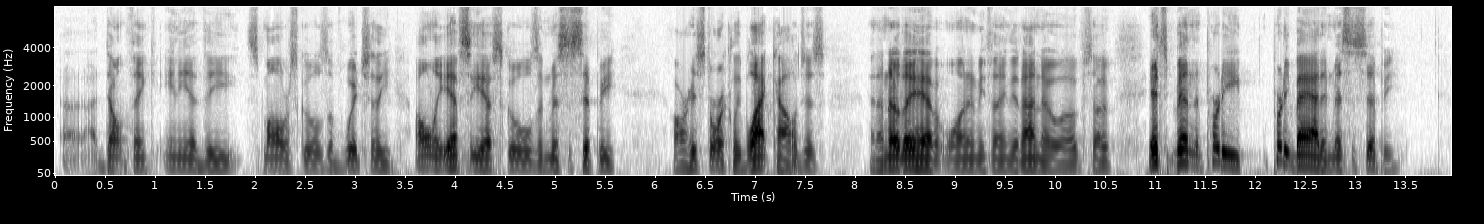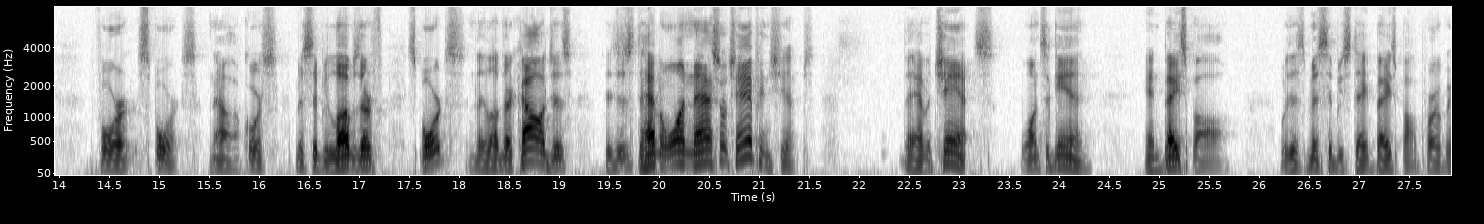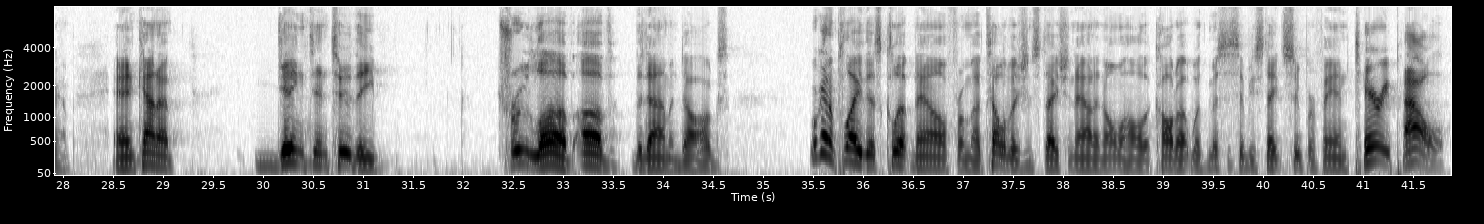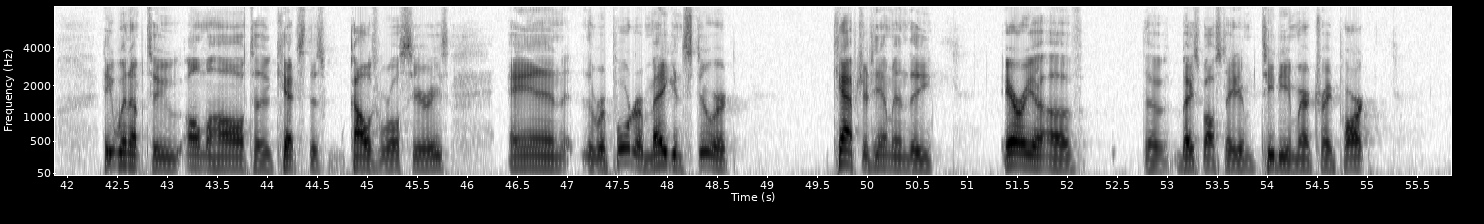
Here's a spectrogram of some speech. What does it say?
uh, I don't think any of the smaller schools, of which the only FCS schools in Mississippi are historically black colleges, and I know they haven't won anything that I know of. So it's been pretty pretty bad in Mississippi for sports. Now, of course, Mississippi loves their sports, they love their colleges. They just haven't won national championships. They have a chance once again in baseball with this Mississippi State baseball program, and kind of getting into the true love of the Diamond Dogs, we're going to play this clip now from a television station out in Omaha that caught up with Mississippi State superfan Terry Powell. He went up to Omaha to catch this College World Series, and the reporter Megan Stewart captured him in the area of the baseball stadium, TD Ameritrade Park,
